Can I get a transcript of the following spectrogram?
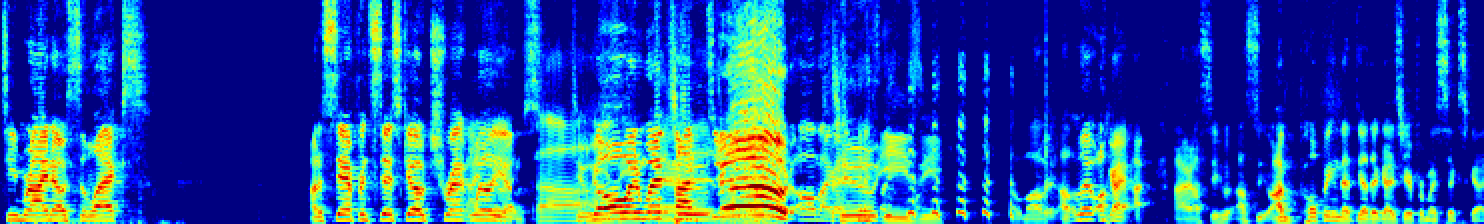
Team Rhino selects out of San Francisco, Trent Williams. Uh, Too Going easy. with my dude. Oh my god, Too easy. I love it. I'll, okay, I, all right. I'll see who. I'll see. I'm hoping that the other guy's here for my sixth guy.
